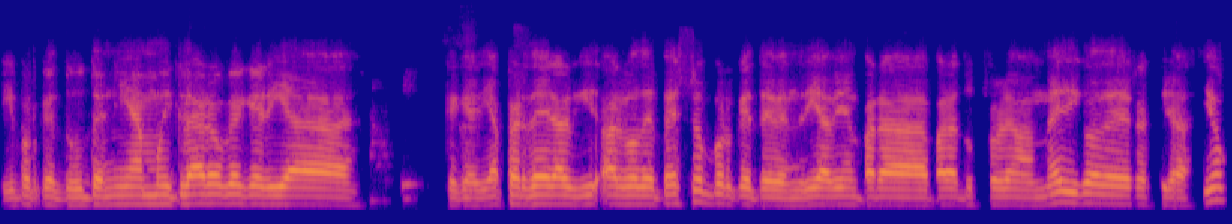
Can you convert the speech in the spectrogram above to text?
Sí, porque tú tenías muy claro que querías que querías perder algo de peso porque te vendría bien para, para tus problemas médicos de respiración.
